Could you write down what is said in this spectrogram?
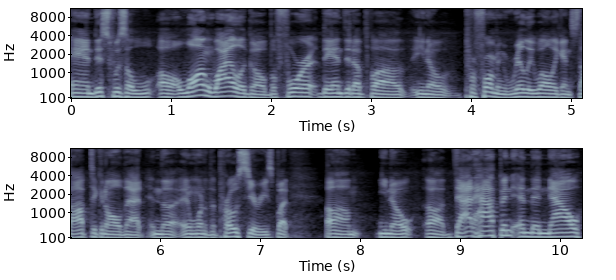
and this was a, a long while ago before they ended up uh, you know performing really well against Optic and all that in the in one of the Pro Series, but. Um, you know uh, that happened, and then now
